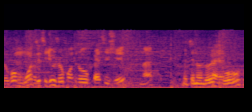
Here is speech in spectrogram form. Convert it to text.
Jogou muito, decidiu o jogo contra o PSG, né? Metendo dois é. gols.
